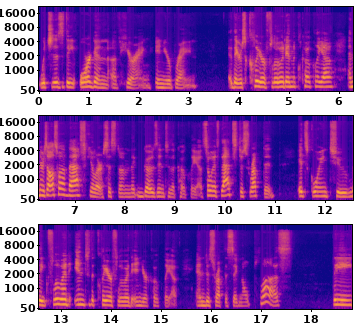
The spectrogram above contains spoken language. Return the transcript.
which is the organ of hearing in your brain. There's clear fluid in the cochlea, and there's also a vascular system that goes into the cochlea. So if that's disrupted, it's going to leak fluid into the clear fluid in your cochlea and disrupt the signal. Plus, the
